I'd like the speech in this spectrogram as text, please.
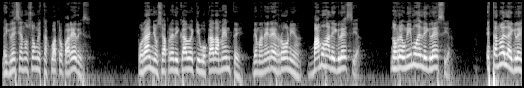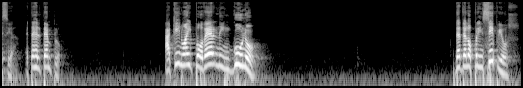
La iglesia no son estas cuatro paredes. Por años se ha predicado equivocadamente, de manera errónea. Vamos a la iglesia, nos reunimos en la iglesia. Esta no es la iglesia, este es el templo. Aquí no hay poder ninguno. Desde los principios,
